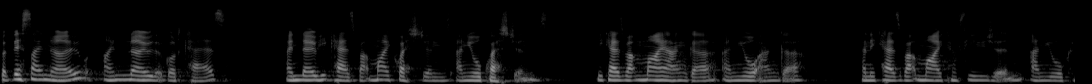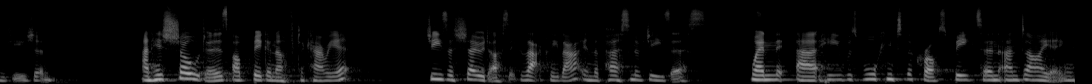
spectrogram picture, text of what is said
But this I know I know that God cares. I know He cares about my questions and your questions. He cares about my anger and your anger. And He cares about my confusion and your confusion. And His shoulders are big enough to carry it. Jesus showed us exactly that in the person of Jesus when uh, he was walking to the cross, beaten and dying,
